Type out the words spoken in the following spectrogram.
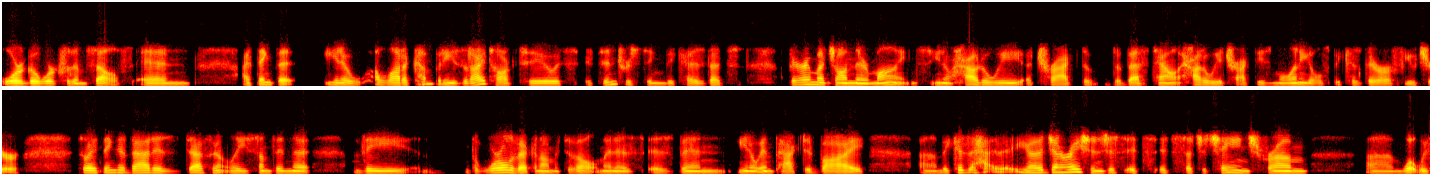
or go work for themselves. And I think that you know a lot of companies that I talk to, it's it's interesting because that's very much on their minds. You know, how do we attract the, the best talent? How do we attract these millennials because they're our future? So I think that that is definitely something that the the world of economic development is has been you know impacted by um, because it ha- you know the generation is just it's it's such a change from um, what we've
